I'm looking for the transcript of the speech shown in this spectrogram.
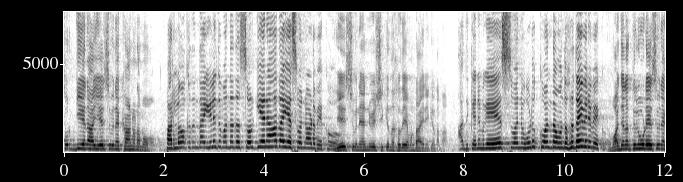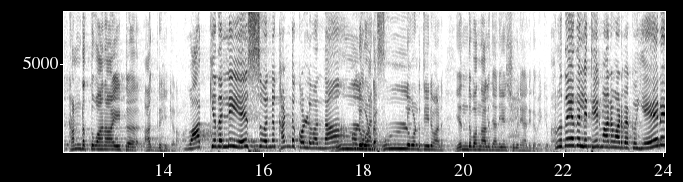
സ്വർഗീയനായ യേശുവിനെ കാണണമോ പരലോകത്തിന്ത ഇളിതു വന്നത് സ്വർഗീയനാഥ യേശുവിനോട് വെക്കോ. യേശുവിനെ അന്വേഷിക്കുന്ന ഹൃദയം ഉണ്ടായിരിക്കണം ಅದಕ್ಕೆ ನಿಮಗೆ ಯೇಸುವನ್ನು ಹುಡುಕುವಂತ ಒಂದು ಹೃದಯವಿರಬೇಕು വചനത്തിലൂടെ യേശുവിനെ കണ്ടെത്തുവാനായിട്ട് ആഗ്രഹിക്കണം ವಾಕ್ಯದಲ್ಲಿ ಯೇಸುವನ್ನು ಕಂಡುಕೊಳ್ಳುವಂತ ಒಂದು ഉള്ളുകൊണ്ട് ಮನಸ್ಸು. ഉള്ളുകൊണ്ട് തീരുമാനം എന്ത് വന്നാലും ഞാൻ യേശുവിനെ അനുഗമിക്കും ಹೃದಯದಲ್ಲಿ ತೀರ್ಮಾನ ಮಾಡಬೇಕು ಏನೇ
